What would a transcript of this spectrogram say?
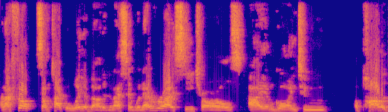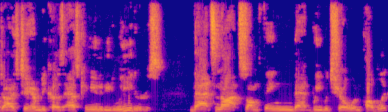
and I felt some type of way about it. And I said, whenever I see Charles, I am going to apologize to him because as community leaders, that's not something that we would show in public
